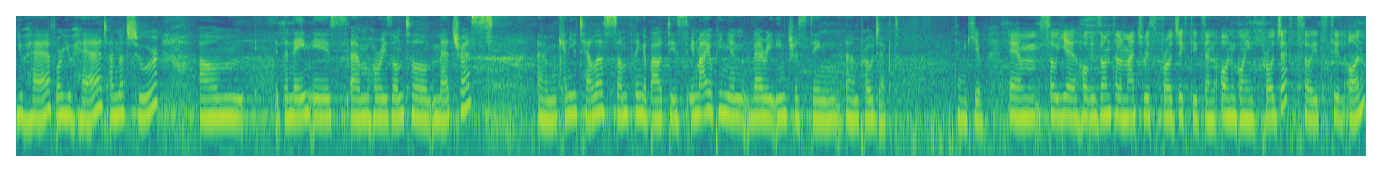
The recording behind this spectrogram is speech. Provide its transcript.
you have or you had, I'm not sure. Um, the name is Horizontal Mattress. Can you tell us something about this, in my opinion, very interesting project? Thank you. Um, so yeah, Horizontal Mattress Project, it's an ongoing project, so it's still on.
